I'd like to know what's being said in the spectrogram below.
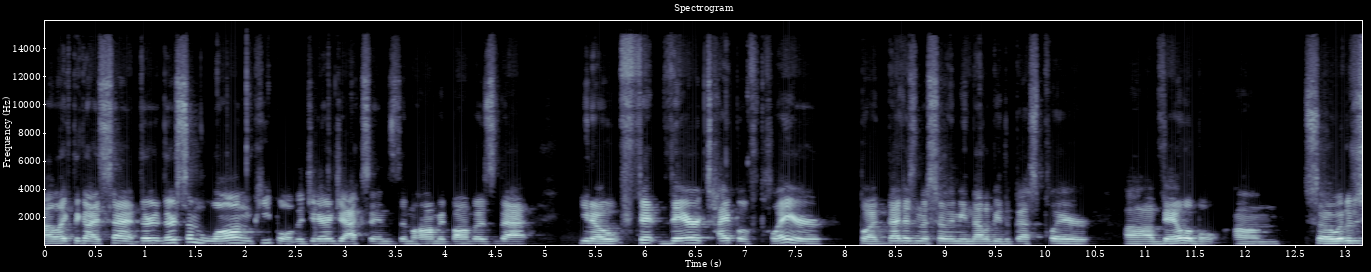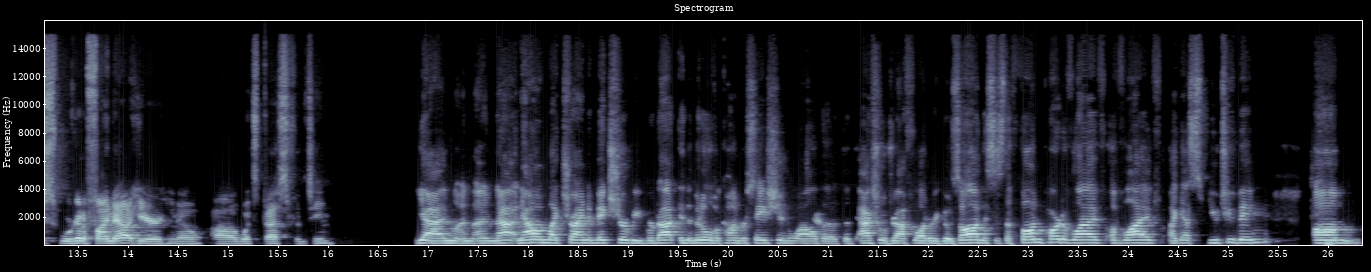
uh, like the guy said, there there's some long people, the Jaren Jacksons, the Mohamed Bambas, that you know fit their type of player, but that doesn't necessarily mean that'll be the best player uh, available. Um, so it'll just we're going to find out here. You know uh, what's best for the team yeah, and, and, and now, now, I'm like trying to make sure we were not in the middle of a conversation while the, the actual draft lottery goes on. This is the fun part of live of live, I guess, YouTubing. Um,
